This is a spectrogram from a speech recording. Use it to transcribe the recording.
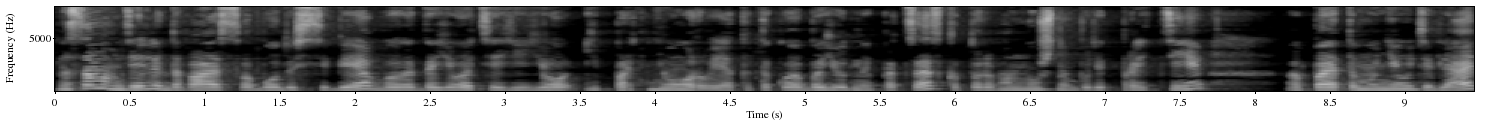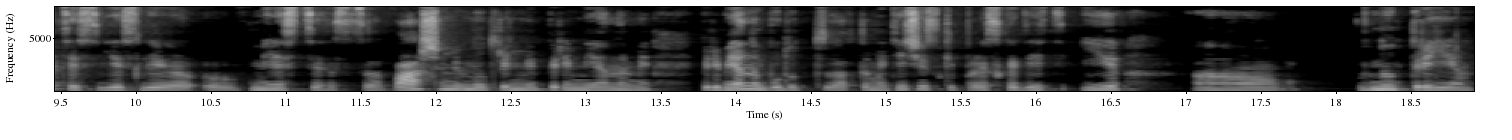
На самом деле, давая свободу себе, вы даете ее и партнеру. И это такой обоюдный процесс, который вам нужно будет пройти. Поэтому не удивляйтесь, если э, вместе с вашими внутренними переменами перемены будут автоматически происходить и э, внутри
